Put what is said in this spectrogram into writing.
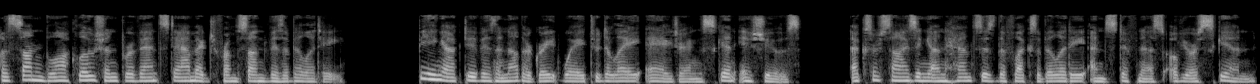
A sunblock lotion prevents damage from sun visibility. Being active is another great way to delay aging skin issues. Exercising enhances the flexibility and stiffness of your skin,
